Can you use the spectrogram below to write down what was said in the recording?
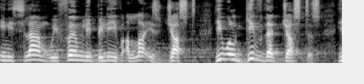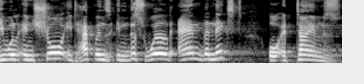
In Islam, we firmly believe Allah is just. He will give that justice. He will ensure it happens in this world and the next, or at times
